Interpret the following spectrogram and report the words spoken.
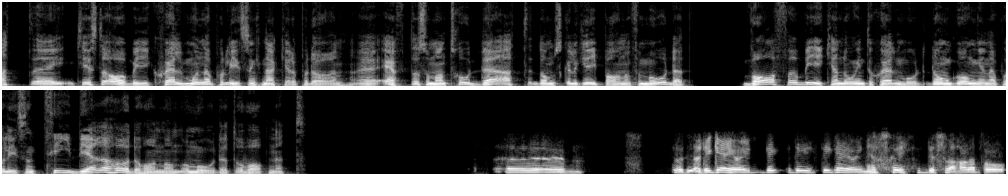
att eh, Christer AB gick självmord när polisen knackade på dörren eh, eftersom han trodde att de skulle gripa honom för mordet. Varför begick han då inte självmord de gångerna polisen tidigare hörde honom om mordet och vapnet? Ehm, uh, og det, kan jag, det, det, det kan jag inte, ikke, ikke på.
